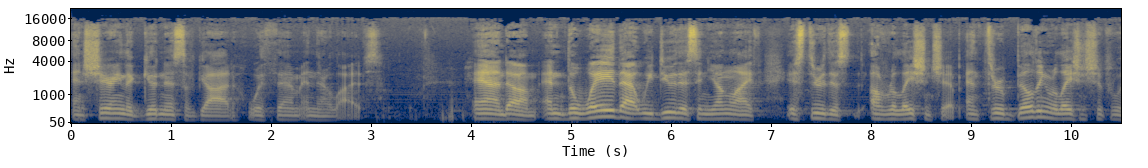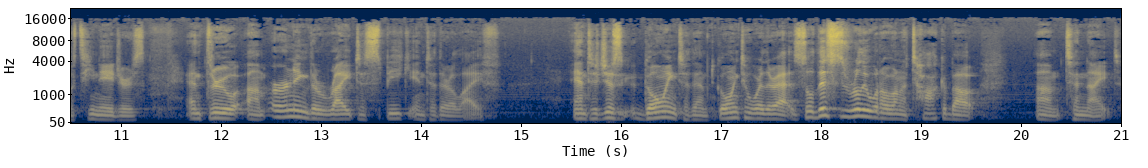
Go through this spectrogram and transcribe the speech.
and sharing the goodness of God with them in their lives. And, um, and the way that we do this in Young Life is through this a relationship and through building relationships with teenagers and through um, earning the right to speak into their life and to just going to them, going to where they're at. So this is really what I want to talk about um, tonight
